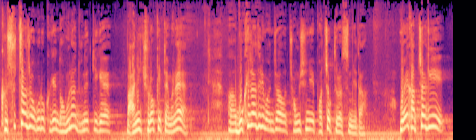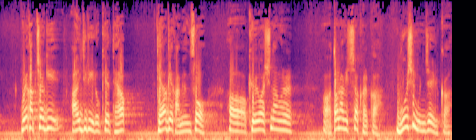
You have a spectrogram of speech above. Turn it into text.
그 숫자적으로 그게 너무나 눈에 띄게 많이 줄었기 때문에 어, 목회자들이 먼저 정신이 번쩍 들었습니다. 왜 갑자기 왜 갑자기 아이들이 이렇게 대학 대학에 가면서 어, 교회와 신앙을 어, 떠나기 시작할까? 무엇이 문제일까?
